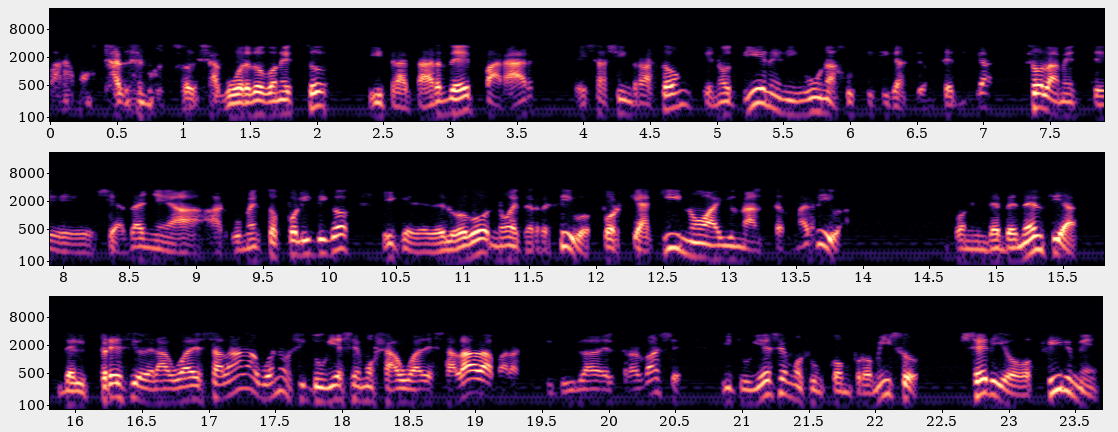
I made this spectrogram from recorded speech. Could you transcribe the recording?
para mostrarle nuestro desacuerdo con esto y tratar de parar esa sin razón que no tiene ninguna justificación técnica, solamente se atañe a argumentos políticos y que desde luego no es de recibo, porque aquí no hay una alternativa. Con independencia del precio del agua desalada, bueno, si tuviésemos agua desalada para sustituirla del trasvase y tuviésemos un compromiso serio o firme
